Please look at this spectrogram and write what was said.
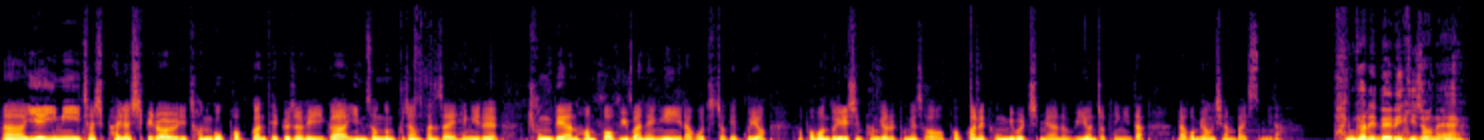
아, 이에 이미 2018년 11월 이 전국 법관 대표자 회의가 임성근 부장판사의 행위를 중대한 헌법 위반 행위라고 지적했고요. 아, 법원도 1심 판결을 통해서 법관의 독립을 침해하는 위헌적 행위다라고 명시한 바 있습니다. 판결이 내리기 전에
